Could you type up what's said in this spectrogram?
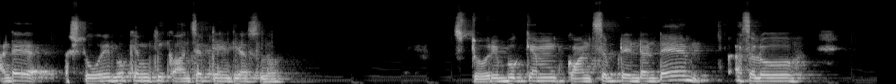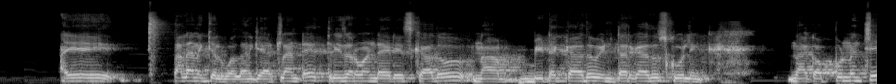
అంటే స్టోరీ బుక్కి కాన్సెప్ట్ ఏంటి అసలు? స్టోరీ బుక్ ఏం కాన్సెప్ట్ ఏంటంటే అసలు అవి తలనకి వెళ్ళిపోవాలి. దానికి ఎట్లా అంటే త్రీ జీరో వన్ డైరీస్ కాదు నా బీటెక్ కాదు ఇంటర్ కాదు స్కూలింగ్ నాకు అప్పటి నుంచి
